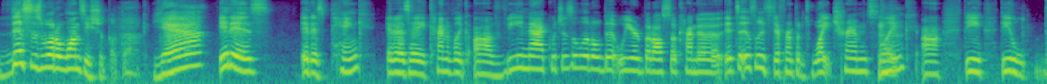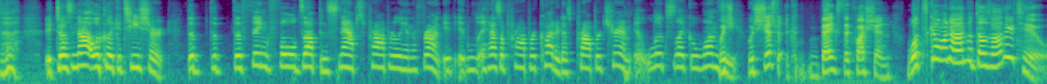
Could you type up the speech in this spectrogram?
This is what a onesie should look like. Yeah. It is. It is pink. It has a kind of like a V-neck, which is a little bit weird, but also kind of it's it's, different. But it's white trimmed. Mm-hmm. Like uh, the, the the it does not look like a T-shirt. The, the the thing folds up and snaps properly in the front. It, it it has a proper cut. It has proper trim. It looks like a onesie. Which which just begs the question: What's going on with those other two?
